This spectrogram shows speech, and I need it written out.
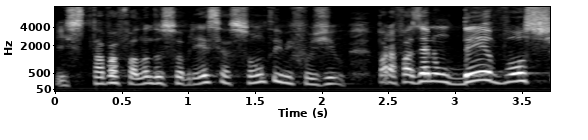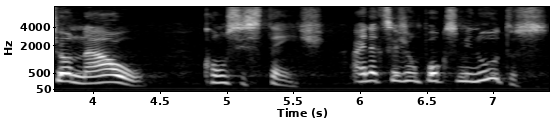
estava falando sobre esse assunto e me fugiu, para fazer um devocional consistente, ainda que sejam poucos minutos.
